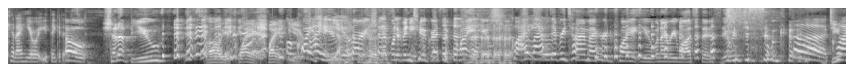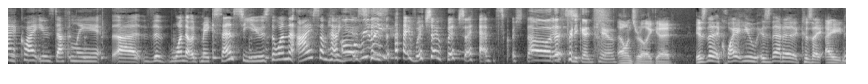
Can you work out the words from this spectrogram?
Can I hear what you think it is? Oh, shut up, you. Is it? Oh yeah, quiet, quiet. Oh, you. quiet, Quiet you. you. Sorry, shut up would have been too aggressive. Quiet you. quiet I laughed you. every time I heard quiet you when I rewatched this. It was just so good. Uh, Do you- quiet, quiet you is definitely uh, the one that would make sense to use. The one that I somehow use Oh, really? is I wish, I wish I hadn't squished that. Oh, that's pretty good too. That one's really good. Is that quiet you? Is that a because I I,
